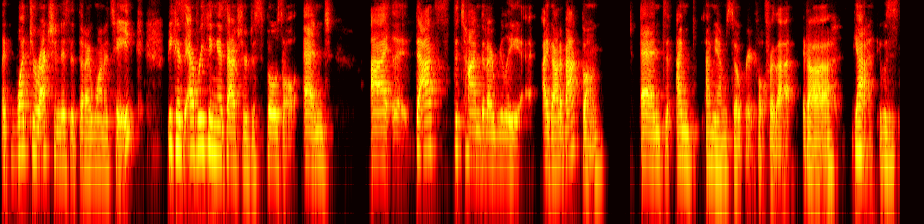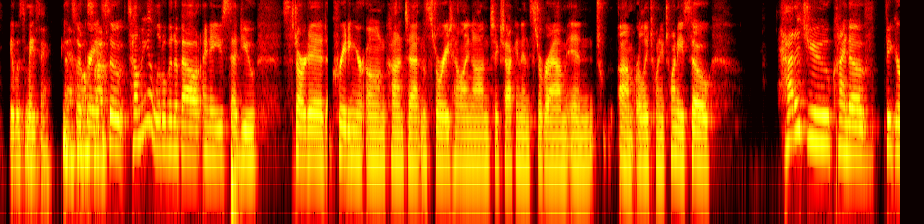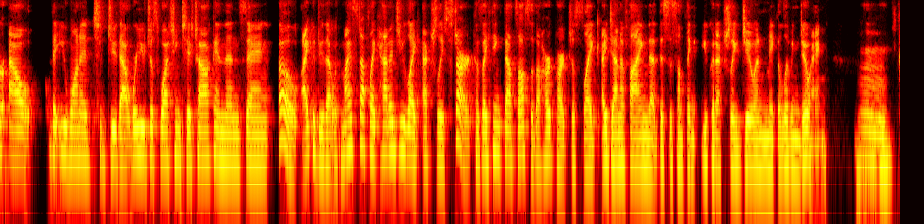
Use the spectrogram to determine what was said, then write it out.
like what direction is it that I want to take because everything is at your disposal. And I that's the time that I really I got a backbone. And I'm I mean I'm so grateful for that. It uh yeah, it was it was amazing. That's yeah, so great. So tell me a little bit about I know you said you started creating your own content and storytelling on TikTok and Instagram in um, early 2020. So how did you kind of figure out that you wanted to do that? Were you just watching TikTok and then saying, "Oh, I could do that with my stuff"? Like how did you like actually start? Because I think that's also the hard part just like identifying that this is something you could actually do and make a living doing. Mm.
